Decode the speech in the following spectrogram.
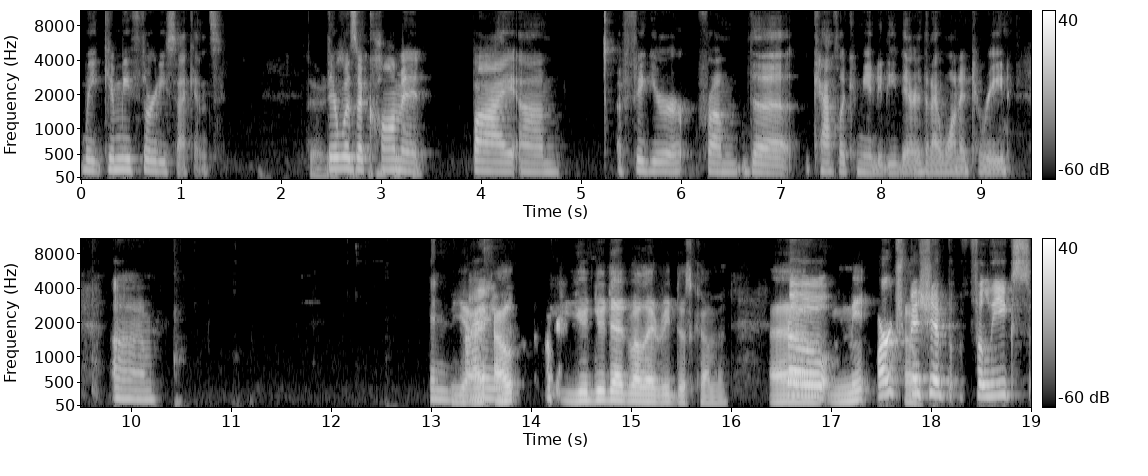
wait, give me thirty seconds. 30 there was seconds. a comment by um a figure from the Catholic community there that I wanted to read. Um, and yeah, I, will okay. you do that while I read this comment. Uh, so, me, Archbishop oh. Felix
